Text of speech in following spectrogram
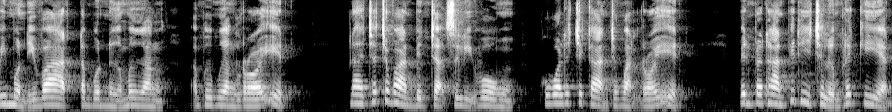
วิมลนิวาสตำบลเหนือเมือง อำเภอเมืองร้อยเอ็ด นายชัชวานเบญจสิริวงศ์ ผู้ว่าราชการจังหวัดร้อยเอ็ด เป็นประธานพิธีเฉลิมพระเกียรติ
